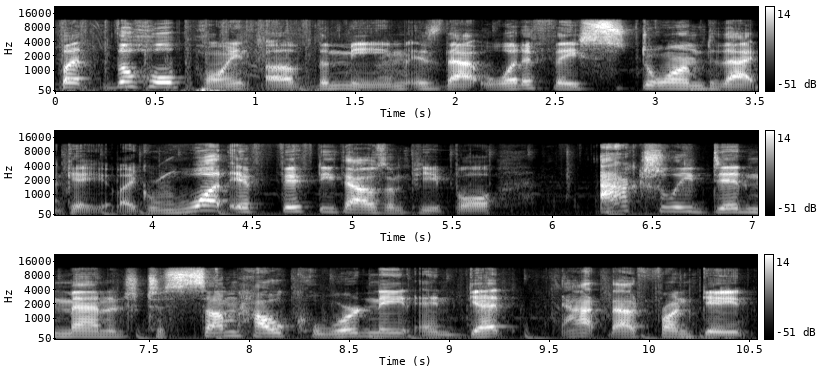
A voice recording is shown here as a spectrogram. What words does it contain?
But the whole point of the meme is that what if they stormed that gate? Like what if 50,000 people actually did manage to somehow coordinate and get at that front gate?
